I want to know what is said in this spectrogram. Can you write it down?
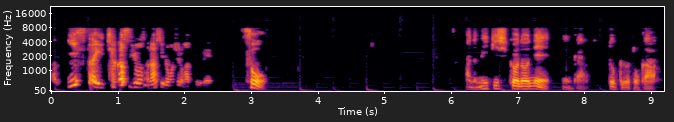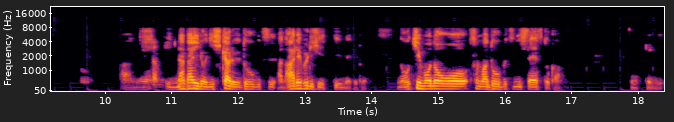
あの一切茶化す要素なしで面白かったよね。そう。あの、メキシコのね、なんか、ドクロとか、あの、七色に光る動物、あの、アレブリヒって言うんだけど、置物をそのまま動物にしたやつとか、本当に、好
